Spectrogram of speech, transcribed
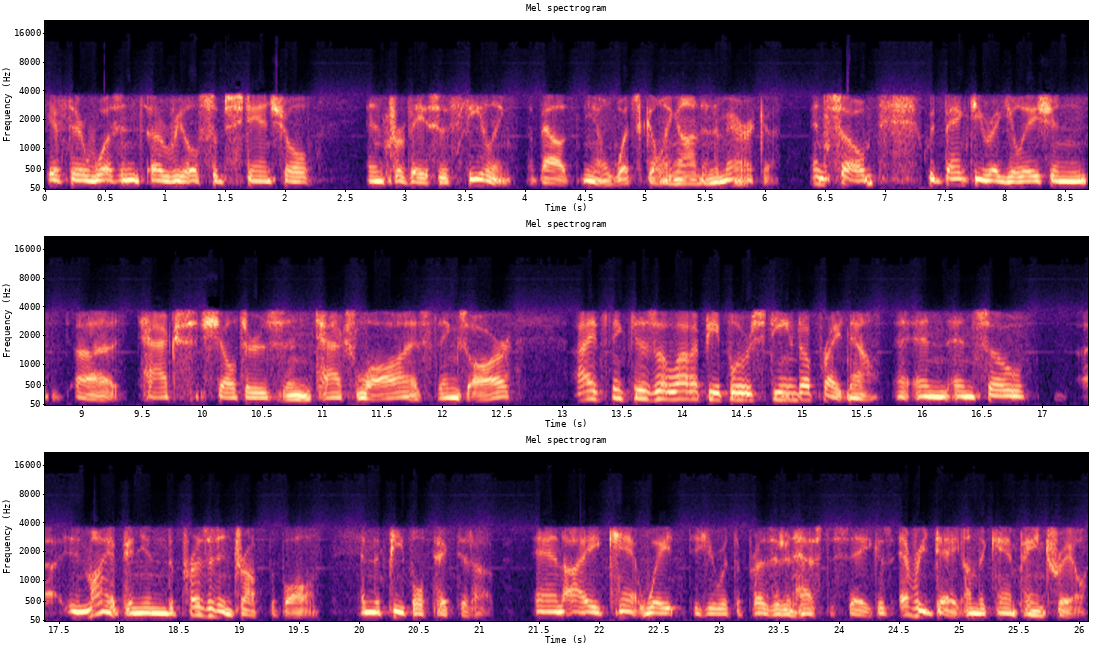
if there wasn't a real substantial and pervasive feeling about you know what's going on in America. And so, with bank deregulation, uh, tax shelters, and tax law as things are, I think there's a lot of people who are steamed up right now. And and so, uh, in my opinion, the president dropped the ball, and the people picked it up. And I can't wait to hear what the president has to say because every day on the campaign trail,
